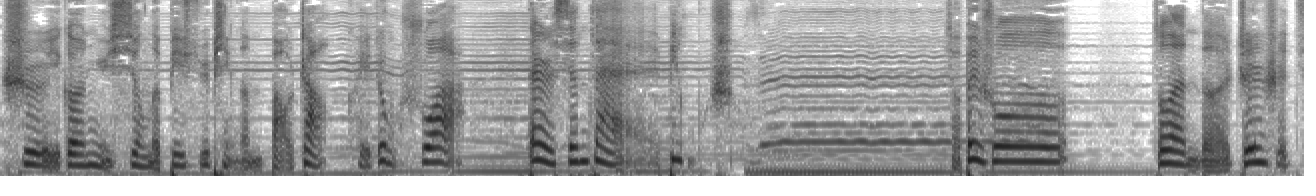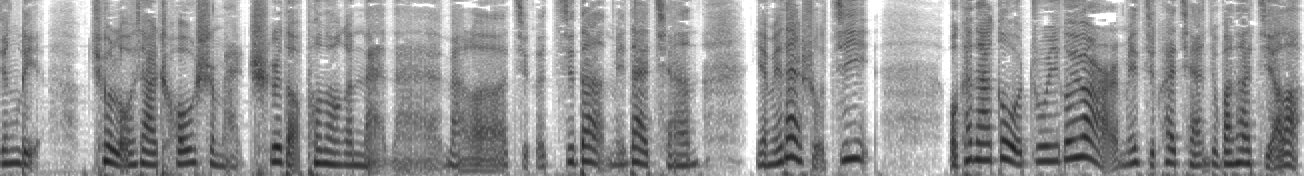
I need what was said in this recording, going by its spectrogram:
是一个女性的必需品跟保障，可以这么说啊。但是现在并不是。小贝说，昨晚的真实经历：去楼下超市买吃的，碰到个奶奶，买了几个鸡蛋，没带钱，也没带手机。我看他跟我住一个院儿，没几块钱，就帮他结了。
